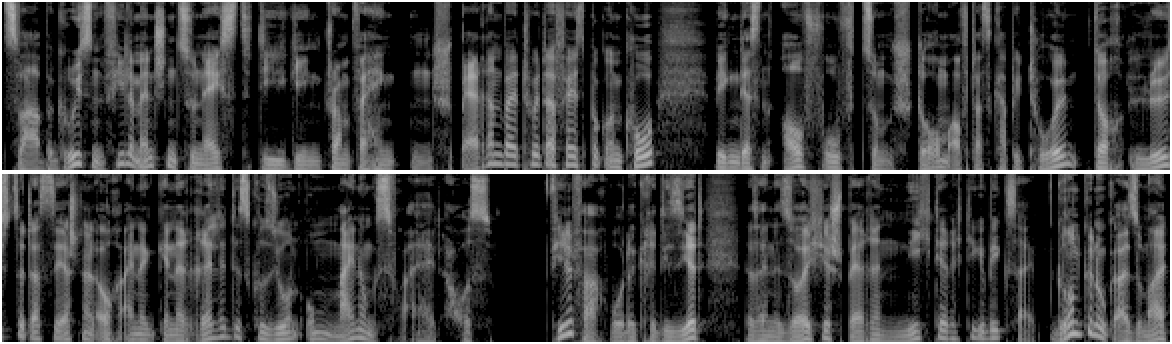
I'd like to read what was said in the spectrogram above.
Zwar begrüßen viele Menschen zunächst die gegen Trump verhängten Sperren bei Twitter, Facebook und Co. wegen dessen Aufruf zum Sturm auf das Kapitol, doch löste das sehr schnell auch eine generelle Diskussion um Meinungsfreiheit aus. Vielfach wurde kritisiert, dass eine solche Sperre nicht der richtige Weg sei. Grund genug also mal,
